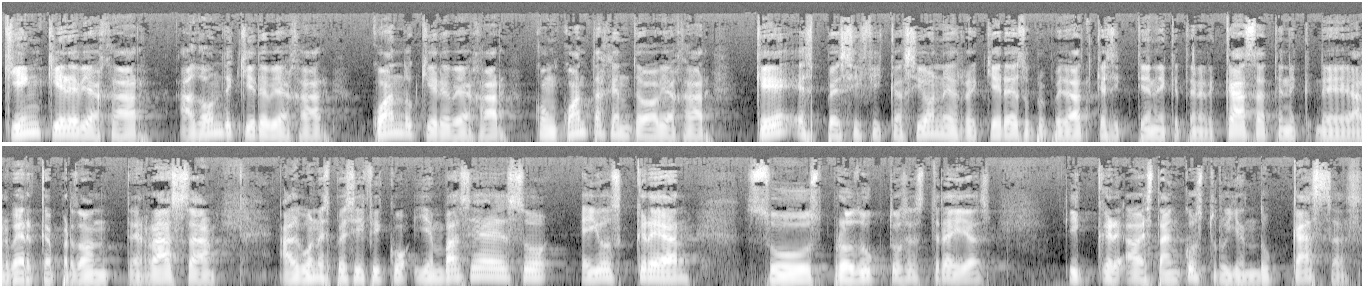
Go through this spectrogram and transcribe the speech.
quién quiere viajar, a dónde quiere viajar, cuándo quiere viajar, con cuánta gente va a viajar, qué especificaciones requiere de su propiedad, que si tiene que tener casa, tiene de alberca, perdón, terraza, algo en específico, y en base a eso ellos crean sus productos estrellas y ah, están construyendo casas.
